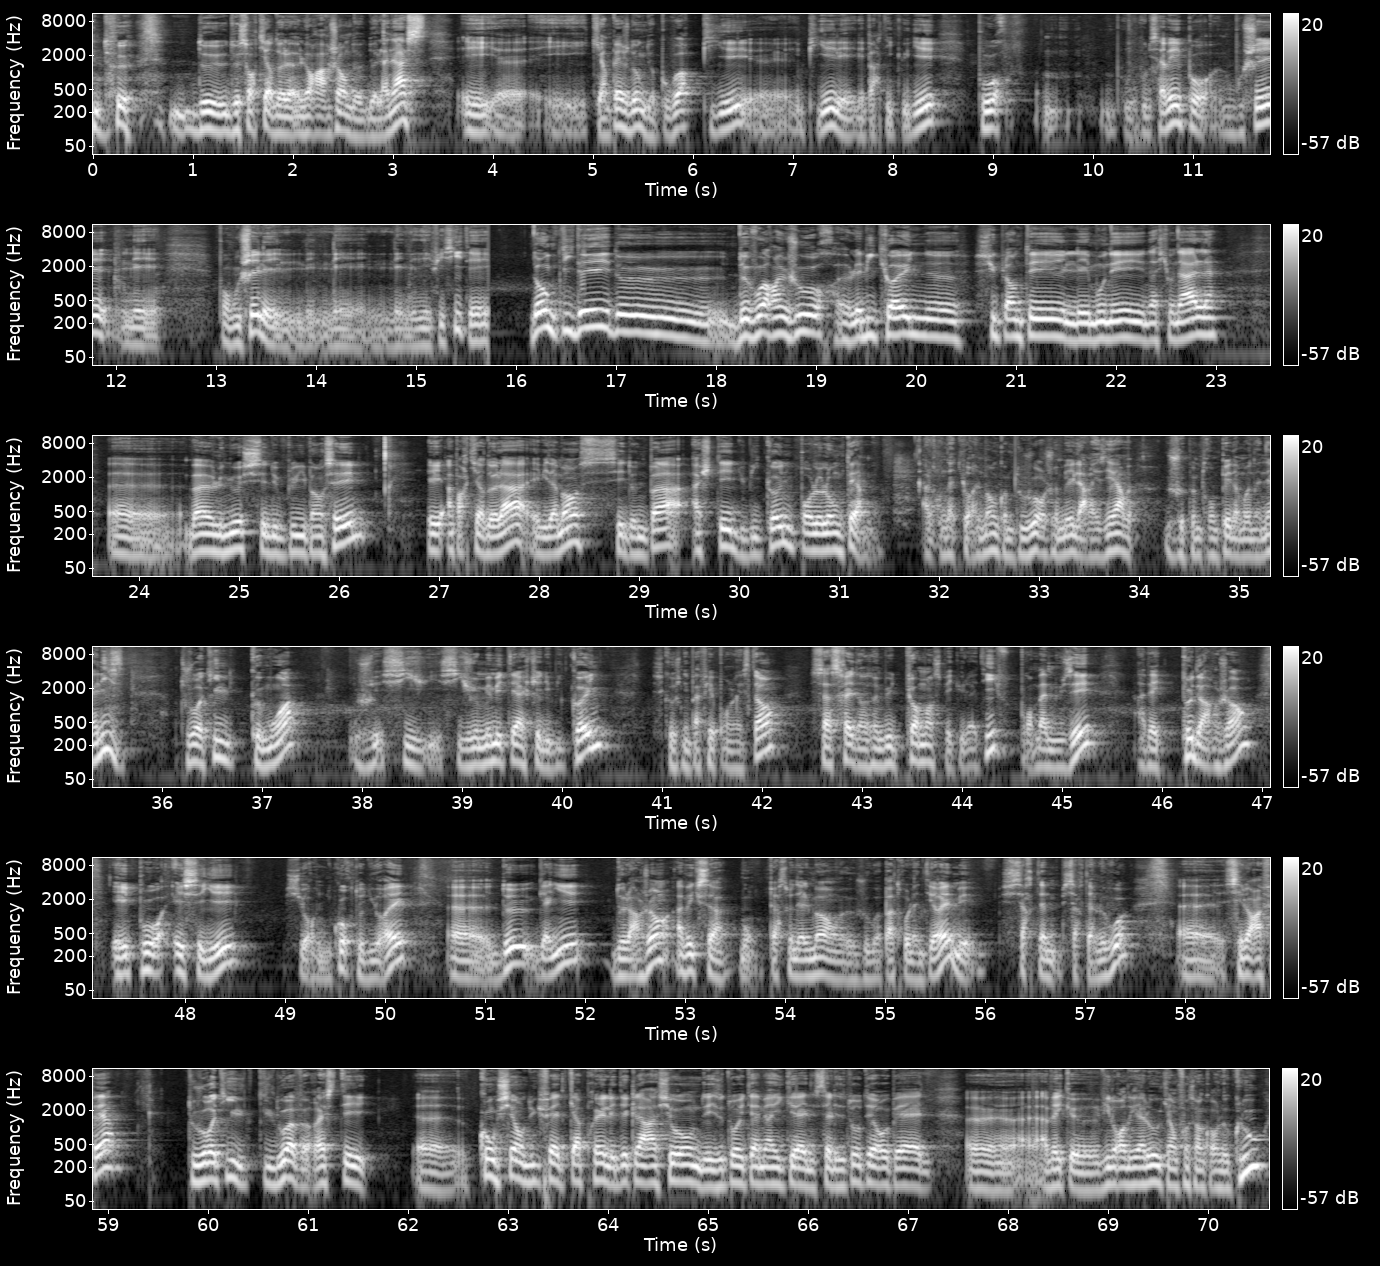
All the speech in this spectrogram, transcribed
de, de, sortir de leur argent de, la NAS et, qui empêchent donc de pouvoir piller, piller les, particuliers pour, vous le savez, pour boucher les, pour boucher les, déficits. Et donc l'idée de, voir un jour euh, le Bitcoin euh, supplanter les monnaies nationales, euh, ben, le mieux c'est de ne plus y penser. Et à partir de là, évidemment, c'est de ne pas acheter du Bitcoin pour le long terme. Alors naturellement, comme toujours, je mets la réserve, je peux me tromper dans mon analyse. Toujours est-il que moi, si, si je me mettais à acheter du Bitcoin, ce que je n'ai pas fait pour l'instant, ça serait dans un but purement spéculatif, pour m'amuser, avec peu d'argent, et pour essayer, sur une courte durée, euh, de gagner de l'argent avec ça. Bon, personnellement, euh, je ne vois pas trop l'intérêt, mais certains, certains le voient. Euh, c'est leur affaire. Toujours est-il qu'ils doivent rester conscients du fait qu'après les déclarations des autorités américaines, celles des autorités européennes, avec Villeroy de Gallo qui enfonce encore le clou,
